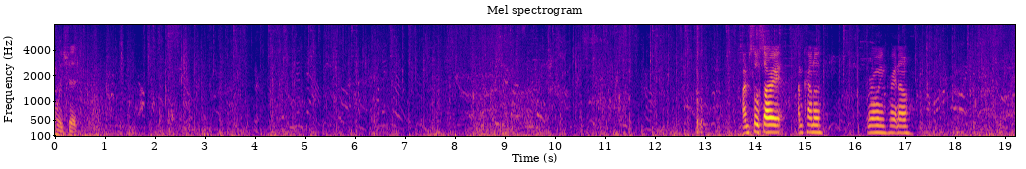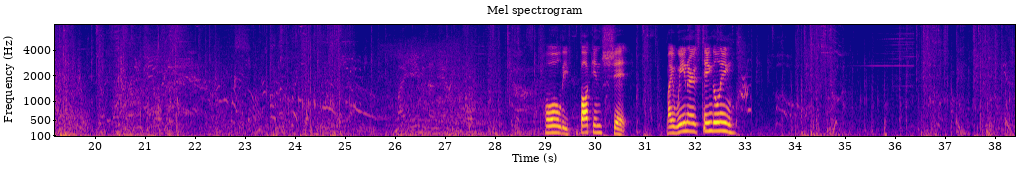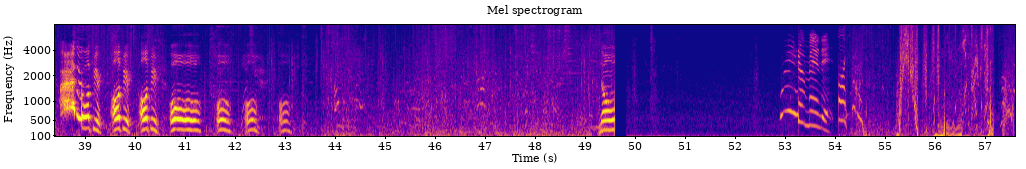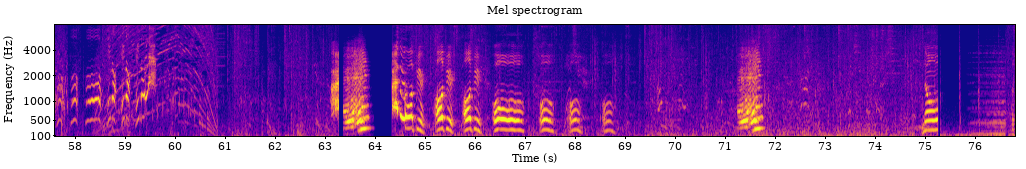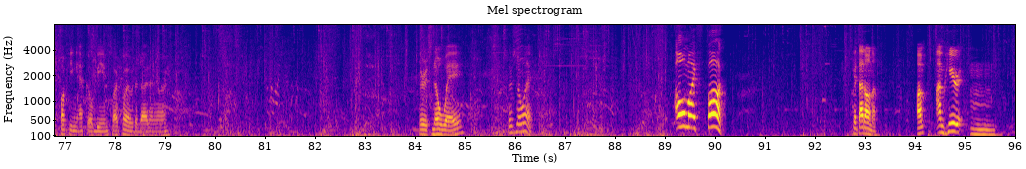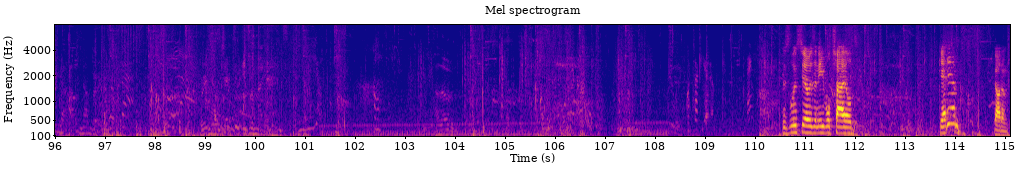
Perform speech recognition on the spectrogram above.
Holy shit. I'm so sorry. I'm kind of throwing right now. Fucking shit. My wiener is tingling. Ah, they're all up here. All up here. All up here. Oh, oh, oh, oh, oh. No. Wait a minute. Ah, they're all up here. All up here. All up here. Oh, oh, oh, oh, oh. No. The fucking echo beam, so I probably would have died anyway. There is no way. There's no way. Oh my fuck! Get that on her. I'm I'm here. Mm. Lucio is an evil child. Get him! Got him.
